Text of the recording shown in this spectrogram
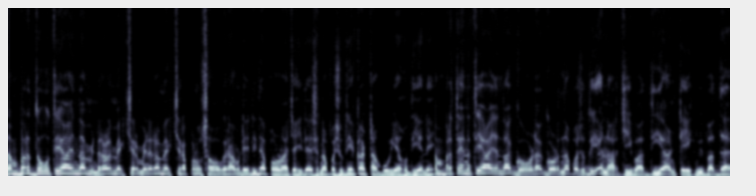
ਨੰਬਰ 2 ਤੇ ਆ ਜਾਂਦਾ ਮਿਨਰਲ ਮਿਕਸਚਰ ਮਿਨਰਲ ਮਿਕਸਚਰ ਆਪਾਂ ਨੂੰ 100 ਗ੍ਰਾਮ ਡੇਲੀ ਦਾ ਪਾਉਣਾ ਚਾਹੀਦਾ ਇਸ ਨਾਲ ਪਸ਼ੂ ਦੀਆਂ ਘਾਟਾਂ ਪੂਰੀਆਂ ਹੁੰਦੀਆਂ ਨੇ। ਨੰਬਰ 3 ਤੇ ਆ ਜਾਂਦਾ ਗੁੜ ਗੁੜ ਨਾਲ ਪਸ਼ੂ ਦੀ એનર્ਜੀ ਵੱਧਦੀ ਆ ਇਨਟੇਕ ਵੀ ਵੱਧਦਾ ਹੈ।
